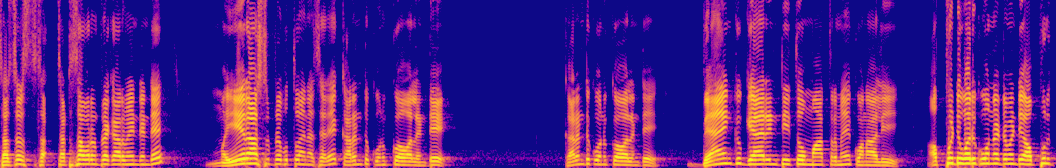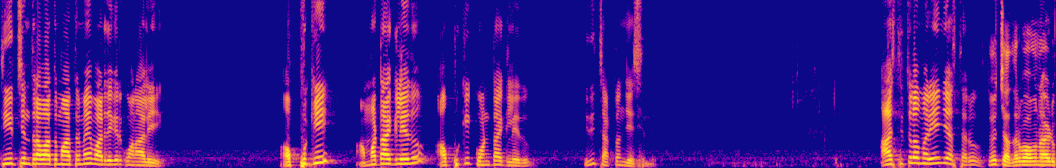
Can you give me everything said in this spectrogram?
చట్ట చట్ట సవరణ ప్రకారం ఏంటంటే ఏ రాష్ట్ర ప్రభుత్వం అయినా సరే కరెంటు కొనుక్కోవాలంటే కరెంటు కొనుక్కోవాలంటే బ్యాంకు గ్యారంటీతో మాత్రమే కొనాలి. అప్పటి వరకు ఉన్నటువంటి అప్పులు తీర్చిన తర్వాత మాత్రమే వాడి దగ్గర కొనాలి. అప్పుకి అమ్మటాకి లేదు అప్పుకి కొంటాకి లేదు. ఇది చట్టం చేసింది. ఆ స్థితిలో మరి ఏం చేస్తారు? చంద్రబాబు నాయుడు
